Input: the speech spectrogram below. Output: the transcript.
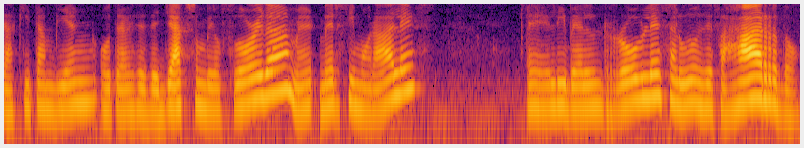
Aquí también, otra vez desde Jacksonville, Florida, Mercy Morales, eh, Libel Robles, saludos desde Fajardo.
